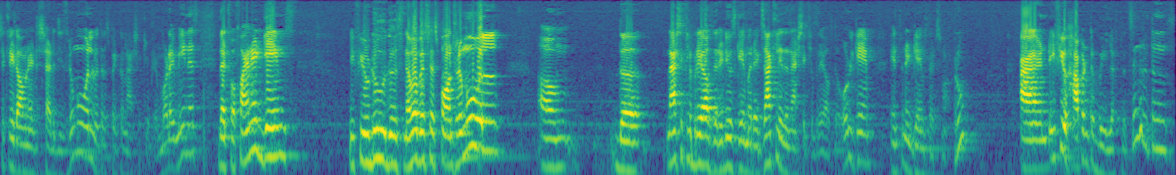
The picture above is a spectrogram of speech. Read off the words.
strictly dominated strategies removal with respect to Nash equilibrium. What I mean is that for finite games, if you do this never best response removal, um, the Nash equilibria of the reduced game are exactly the Nash equilibria of the old game. Infinite games, that's not true. And if you happen to be left with singletons,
